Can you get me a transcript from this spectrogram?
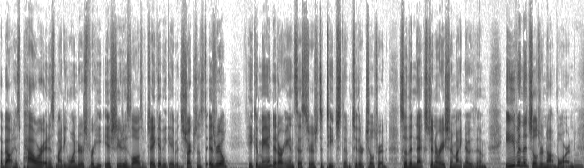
about his power and his mighty wonders, for he issued his laws of Jacob. He gave instructions to Israel. He commanded our ancestors to teach them to their children, so the next generation might know them, even the children not born. Mm.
